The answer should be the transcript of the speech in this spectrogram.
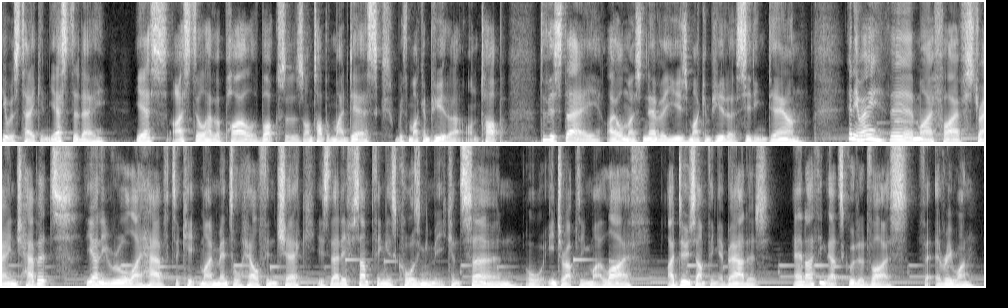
it was taken yesterday. Yes, I still have a pile of boxes on top of my desk with my computer on top. To this day, I almost never use my computer sitting down. Anyway, they're my five strange habits. The only rule I have to keep my mental health in check is that if something is causing me concern, or interrupting my life, I do something about it. And I think that's good advice for everyone.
